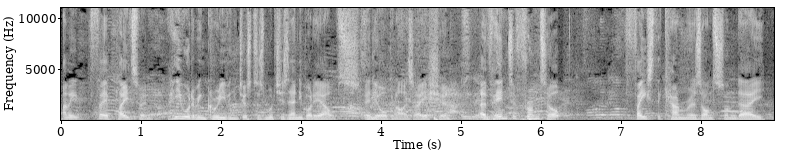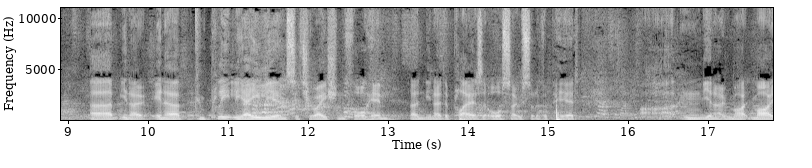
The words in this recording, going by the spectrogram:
I mean, fair play to him. He would have been grieving just as much as anybody else in the organisation. Of him to front up, face the cameras on Sunday, uh, you know, in a completely alien situation for him, and you know the players that also sort of appeared. Mm, you know, my, my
